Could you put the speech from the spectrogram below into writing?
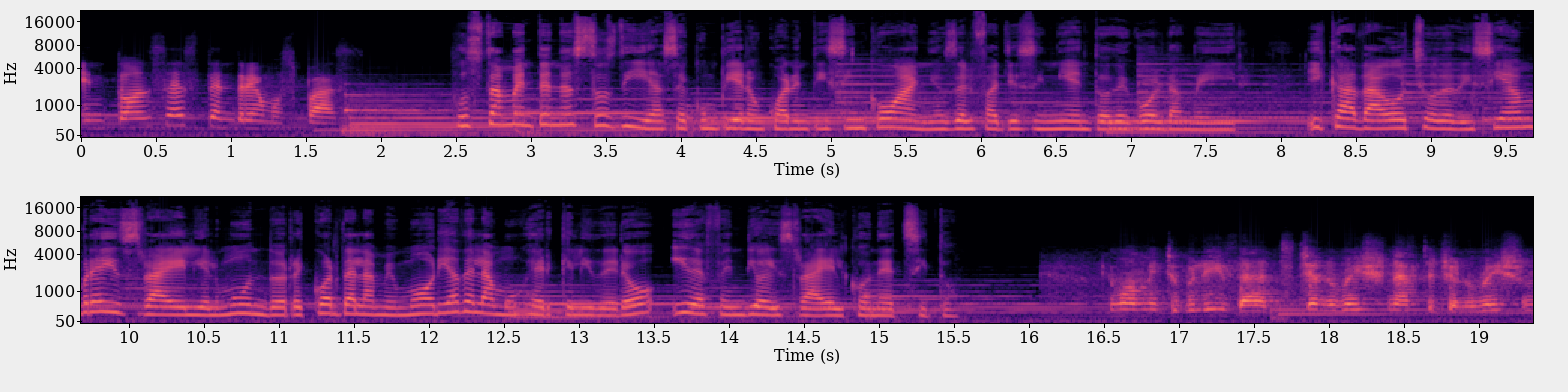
entonces tendremos paz. Justamente en estos días se cumplieron 45 años del fallecimiento de Golda Meir, y cada 8 de diciembre Israel y el mundo recuerda la memoria de la mujer que lideró y defendió a Israel con éxito. You want me to believe that generation after generation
